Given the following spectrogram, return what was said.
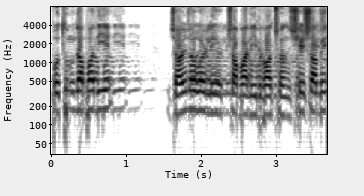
প্রথম দফা দিয়ে। জয়নগর লোকসভা নির্বাচন শেষ হবে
